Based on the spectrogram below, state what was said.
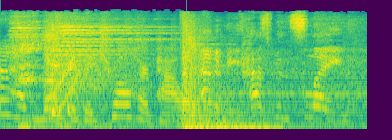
has learned to control her power. An enemy has been slain!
